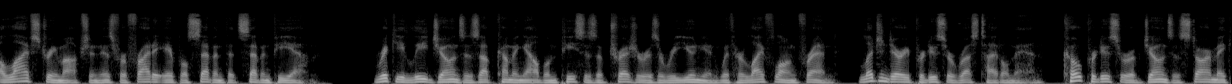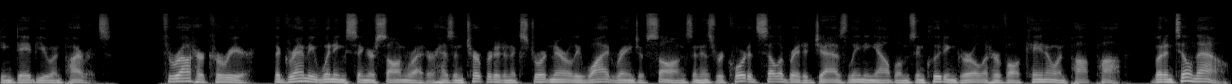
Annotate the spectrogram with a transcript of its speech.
A live stream option is for Friday, April 7th at 7 p.m. Rickie Lee Jones's upcoming album Pieces of Treasure is a reunion with her lifelong friend, legendary producer Russ Titelman, co-producer of Jones's star-making debut in Pirates. Throughout her career, the Grammy-winning singer-songwriter has interpreted an extraordinarily wide range of songs and has recorded celebrated jazz-leaning albums including Girl at Her Volcano and Pop Pop, but until now,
